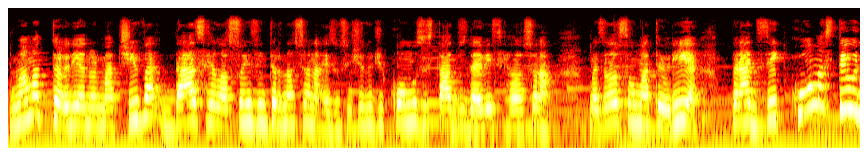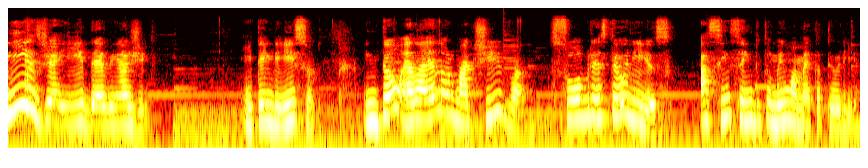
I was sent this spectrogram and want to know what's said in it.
não é uma teoria normativa das relações internacionais, no sentido de como os estados devem se relacionar, mas elas são uma teoria para dizer como as teorias de RI devem agir. Entende isso? Então, ela é normativa sobre as teorias, assim sendo também uma metateoria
